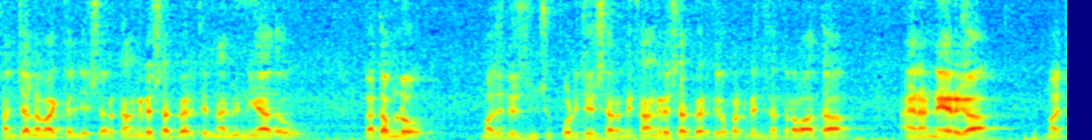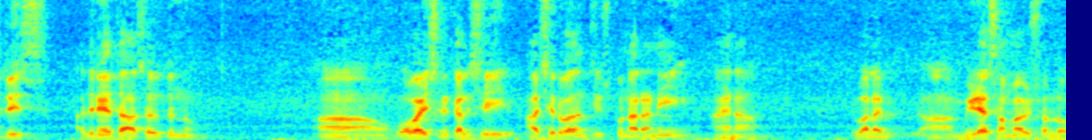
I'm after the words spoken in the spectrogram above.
సంచలన వ్యాఖ్యలు చేశారు. కాంగ్రెస్ అభ్యర్థి నవీన్ యాదవ్ గతంలో మజ్లీస్ నుంచి పోటీ చేశారని కాంగ్రెస్ అభ్యర్థిగా ప్రకటించిన తర్వాత ఆయన నేరుగా మజ్లీస్ అధినేత అసదుద్దీన్ ఆ, ఓవైసీని కలిసి ఆశీర్వాదం తీసుకున్నారని ఆయన ఇవాళ మీడియా సమావేశంలో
